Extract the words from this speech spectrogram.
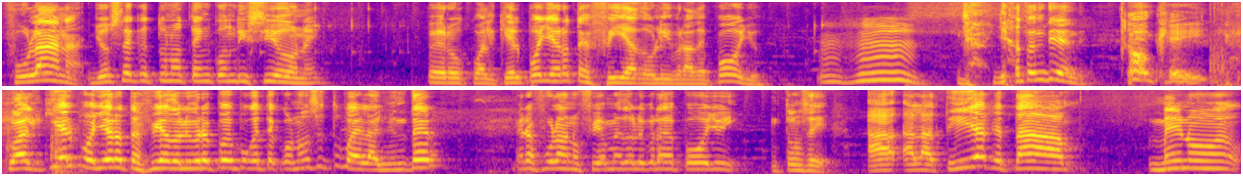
Fulana, yo sé que tú no estás en condiciones, pero cualquier pollero te fía dos libras de pollo. ¿Ya te entiendes? Ok. Cualquier pollero te fía dos libras de pollo porque te conoce tú vas el año entero. Mira, fulano, fíame dos libras de pollo. Y entonces, a, a la tía que está menos,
